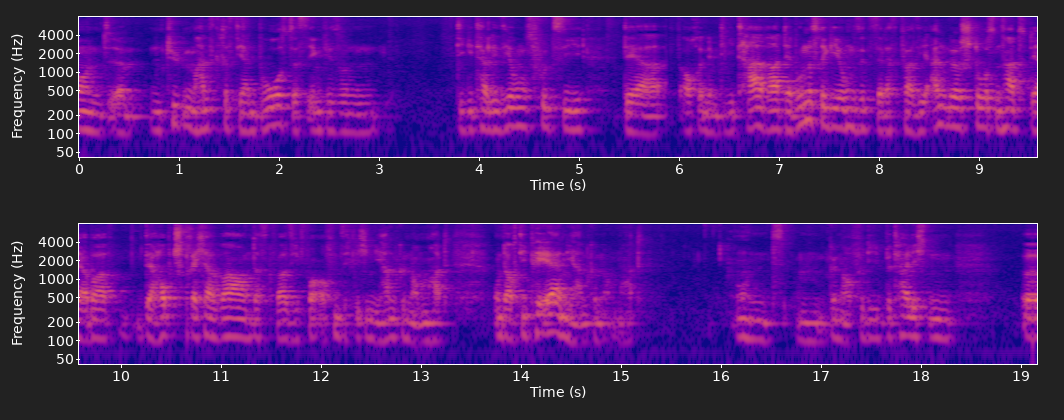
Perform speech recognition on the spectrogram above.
und ähm, ein Typen, Hans-Christian Boos, das ist irgendwie so ein Digitalisierungsfuzzi, der auch in dem Digitalrat der Bundesregierung sitzt, der das quasi angestoßen hat, der aber der Hauptsprecher war und das quasi offensichtlich in die Hand genommen hat und auch die PR in die Hand genommen hat. Und ähm, genau, für die beteiligten äh,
